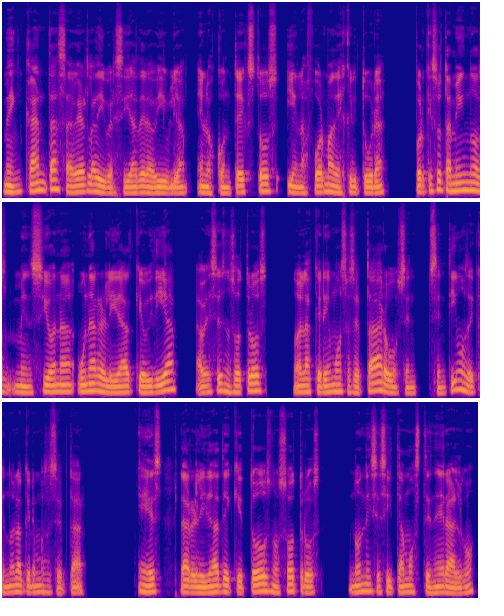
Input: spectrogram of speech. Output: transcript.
Me encanta saber la diversidad de la Biblia en los contextos y en la forma de escritura, porque eso también nos menciona una realidad que hoy día a veces nosotros no la queremos aceptar o sentimos de que no la queremos aceptar. Es la realidad de que todos nosotros no necesitamos tener algo,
